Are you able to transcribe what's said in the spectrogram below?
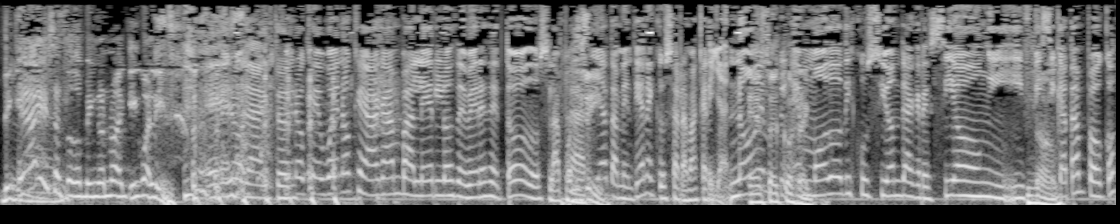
de que ay, Santo Domingo no, aquí igualito. Exacto. pero qué bueno que hagan valer los deberes de todos. La Claro. policía Sí. también tiene que usar la mascarilla. No en, en modo discusión de agresión y, y No. física tampoco,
